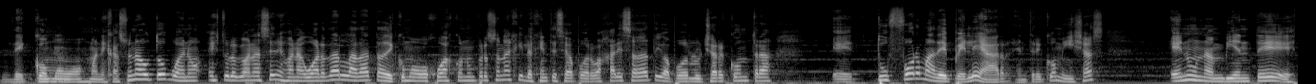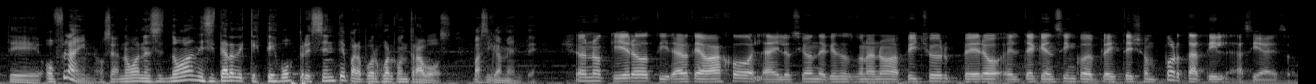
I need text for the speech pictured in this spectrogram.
de cómo vos manejas un auto. Bueno, esto lo que van a hacer es van a guardar la data de cómo vos jugás con un personaje y la gente se va a poder bajar esa data y va a poder luchar contra eh, tu forma de pelear, entre comillas, en un ambiente este, offline. O sea, no va, a no va a necesitar de que estés vos presente para poder jugar contra vos, básicamente. Yo no quiero tirarte abajo la ilusión de que eso es una nueva feature, pero el Tekken 5 de PlayStation portátil hacía eso.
